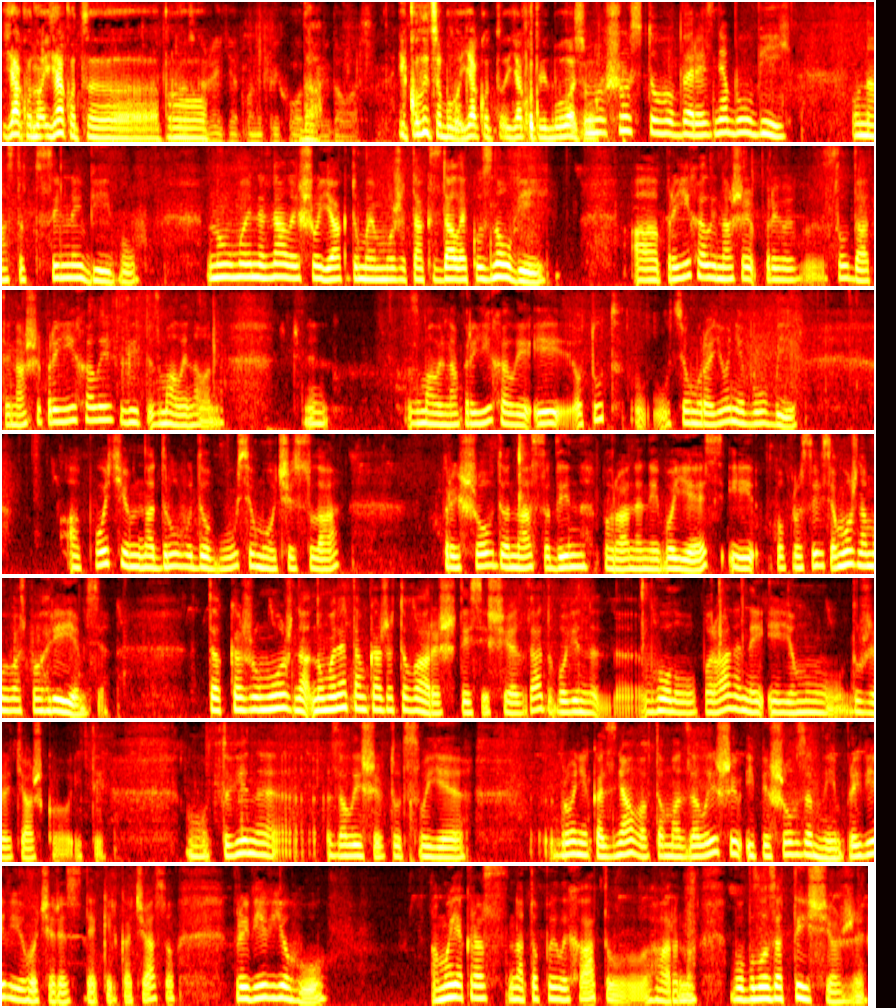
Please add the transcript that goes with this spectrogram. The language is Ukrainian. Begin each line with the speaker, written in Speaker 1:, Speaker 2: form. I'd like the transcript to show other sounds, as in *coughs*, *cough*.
Speaker 1: Як воно, як от е, про.
Speaker 2: Розкажіть, як вони приходили
Speaker 1: Да.
Speaker 2: до вас.
Speaker 1: І коли це було? Як от, як от відбулося?
Speaker 3: Ну, 6 березня був бій. У нас тут сильний бій був. Ну, ми не знали, що як. Думаємо, може так здалеку знов бій. А приїхали наші при... солдати наші приїхали звідти з Малина вони. Чи не- З Малина приїхали, і отут, у- у цьому районі, був бій. А потім на другу добу, 7 числа, прийшов до нас один поранений боєць і попросився, можна ми вас погріємося. Так кажу, можна. Ну, мене там каже товариш тисяч ще ззаду, бо він е, в голову поранений і йому дуже тяжко йти. От, то він е, залишив тут своє броніка, зняв, автомат залишив і пішов за ним. Привів його через декілька часу, привів його. А ми якраз натопили хату гарно, бо було затища вже.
